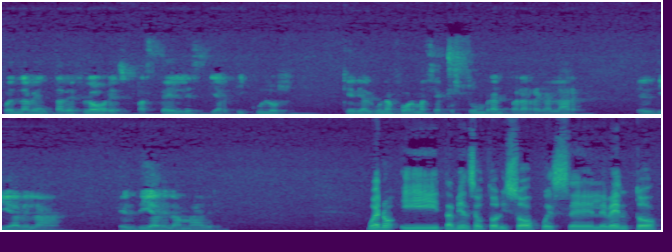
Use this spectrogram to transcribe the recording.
pues la venta de flores, pasteles y artículos que de alguna forma se acostumbran para regalar el día de la el día de la madre. Bueno, y también se autorizó pues el evento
